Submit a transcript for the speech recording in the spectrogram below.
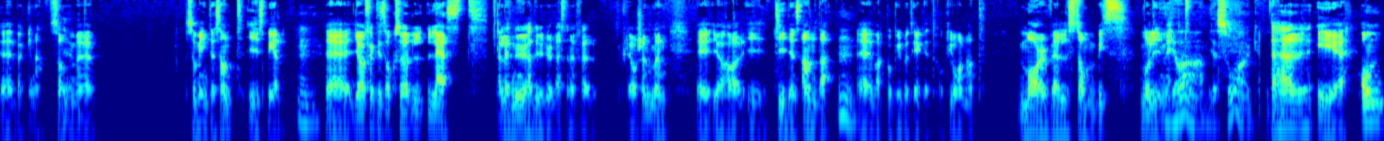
eh, böckerna som, eh, som är intressant i spel. Mm. Jag har faktiskt också läst, eller nu hade ju du läst den här för flera år sedan, men jag har i tidens anda Mm. varit på biblioteket och lånat Marvel Zombies volym 1 och 2. Ja, jag såg. Det här är, om,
